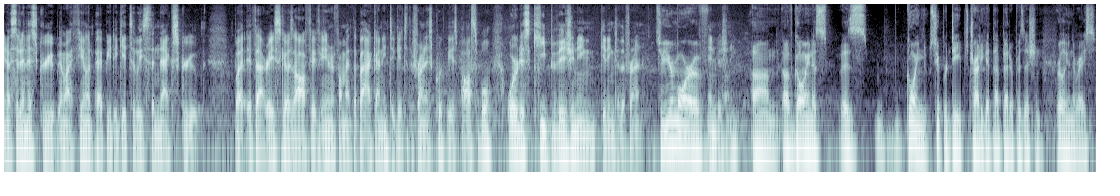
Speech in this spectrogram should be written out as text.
know sit in this group? Am I feeling peppy to get to at least the next group? But if that race goes off, if even if I'm at the back, I need to get to the front as quickly as possible, or just keep visioning getting to the front, So you're more of envisioning. um, of going as as going super deep to try to get that better position early in the race.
